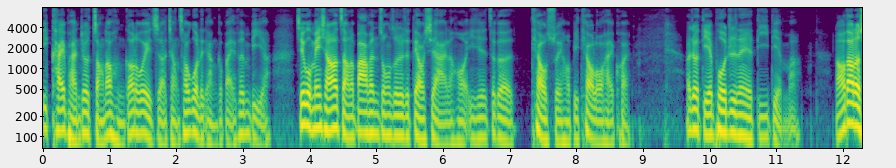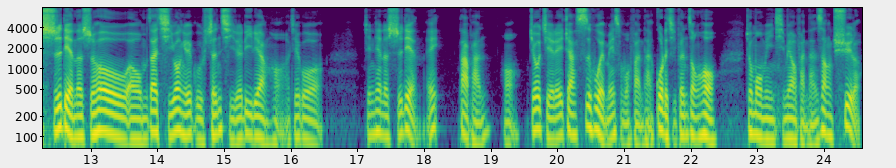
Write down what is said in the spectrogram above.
一开盘就涨到很高的位置啊，涨超过了两个百分比啊。结果没想到涨了八分钟之后就掉下来了哈，一些这个跳水哈比跳楼还快，那就跌破日内的低点嘛。然后到了十点的时候，呃，我们在期望有一股神奇的力量哈，结果今天的十点，哎，大盘哦纠结了一下，似乎也没什么反弹。过了几分钟后，就莫名其妙反弹上去了。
